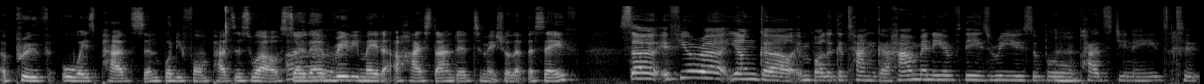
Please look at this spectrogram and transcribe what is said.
approve always pads and Bodyform pads as well. So they're Oh. really made at a high standard to make sure that they're safe. So if you're a young girl in Bolgatanga, how many of these reusable Mm-hmm. pads do you need to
